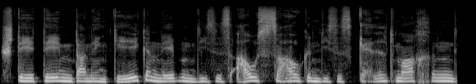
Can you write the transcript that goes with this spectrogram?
steht dem dann entgegen, eben dieses Aussaugen, dieses Geldmachen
